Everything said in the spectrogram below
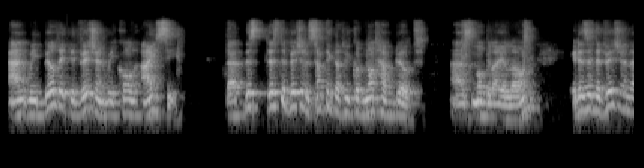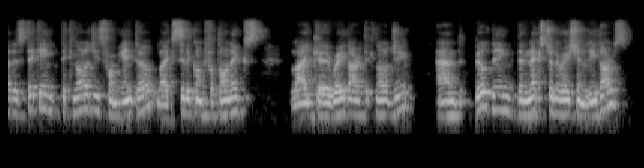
And we built a division we called IC. That this, this division is something that we could not have built as Mobileye alone. It is a division that is taking technologies from Intel, like silicon photonics, like uh, radar technology, and building the next generation LIDARs.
